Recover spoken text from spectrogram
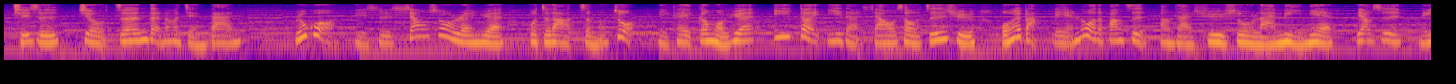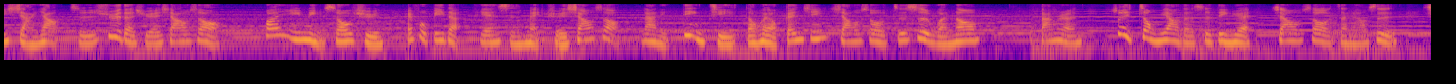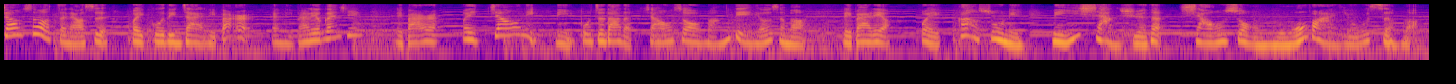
其实就真的那么简单。如果你是销售人员，不知道怎么做，你可以跟我约一对一的销售咨询，我会把联络的方式放在叙述栏里面。要是你想要持续的学销售，欢迎你搜寻 FB 的天使美学销售，那里定期都会有更新销售知识文哦。当然，最重要的是订阅销售诊疗室。销售诊疗室会固定在礼拜二跟礼拜六更新。礼拜二会教你你不知道的销售盲点有什么，礼拜六会告诉你你想学的销售魔法有什么。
